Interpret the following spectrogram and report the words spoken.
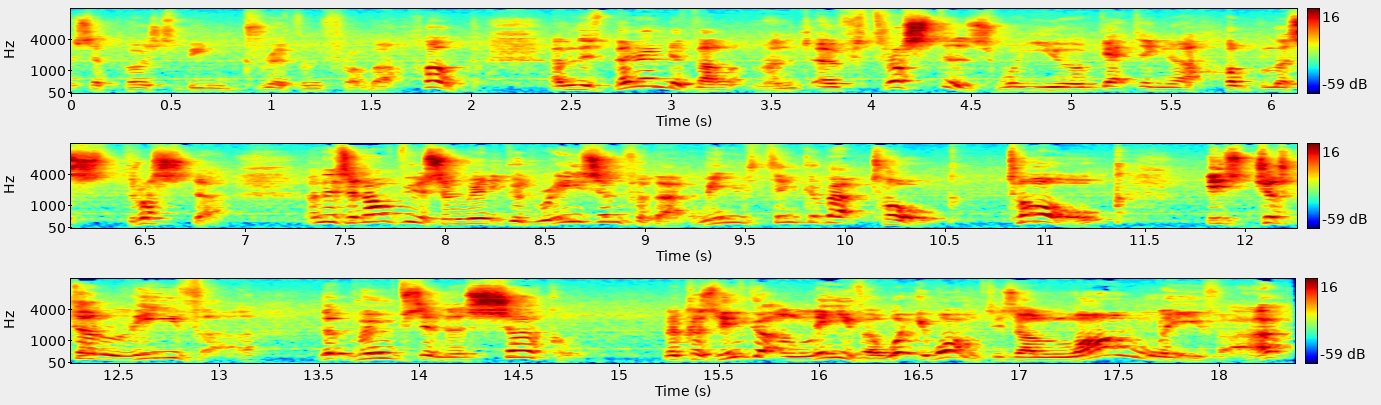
as opposed to being driven from a hub. And there's been a development of thrusters where you're getting a hubless thruster. And there's an obvious and really good reason for that. I mean, you think about torque. Torque is just a lever that moves in a circle. Because if you've got a lever, what you want is a long lever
